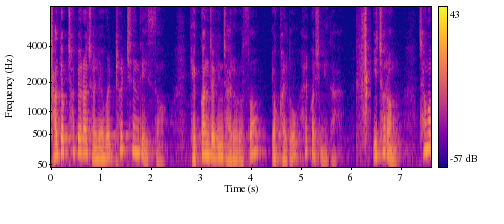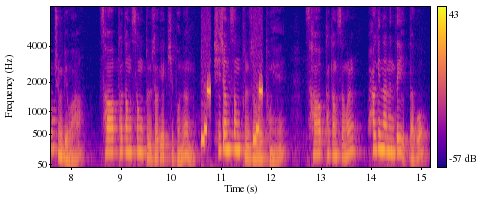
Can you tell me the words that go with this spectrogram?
가격 차별화 전략을 펼치는 데 있어 객관적인 자료로서 역할도 할 것입니다. 이처럼 창업 준비와 사업 타당성 분석의 기본은 시장성 분석을 통해 사업 타당성을 확인하는 데 있다고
